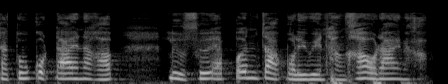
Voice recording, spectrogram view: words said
จากตู้กดได้นะครับ หรือซื้อแอปเปิลจากบริเวณทางเข้าได้นะครับ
